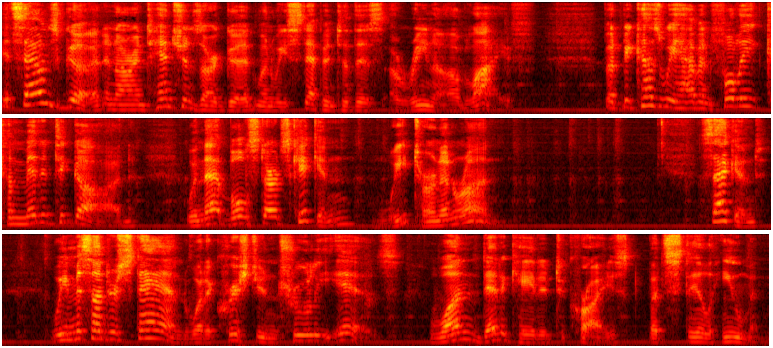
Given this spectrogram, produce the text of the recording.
It sounds good, and our intentions are good when we step into this arena of life. But because we haven't fully committed to God, when that bull starts kicking, we turn and run. Second, we misunderstand what a Christian truly is one dedicated to Christ, but still human.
